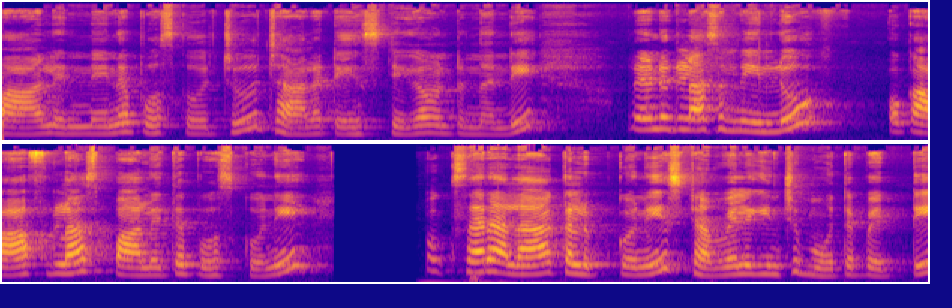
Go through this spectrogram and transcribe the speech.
పాలు ఎన్నైనా పోసుకోవచ్చు. చాలా టేస్టీగా ఉంటుందండి. రెండు గ్లాసుల నీళ్ళు ఒక హాఫ్ గ్లాస్ పాలైతే పోసుకొని ఒకసారి అలా కలుపుకొని స్టవ్ వెలిగించి మూత పెట్టి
